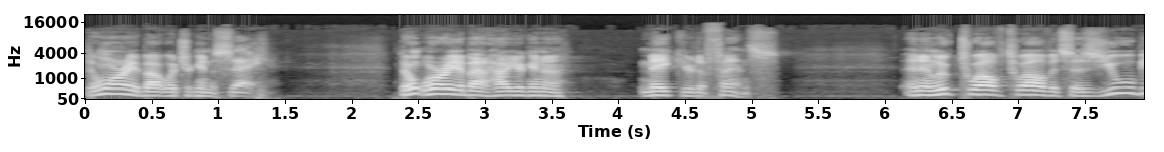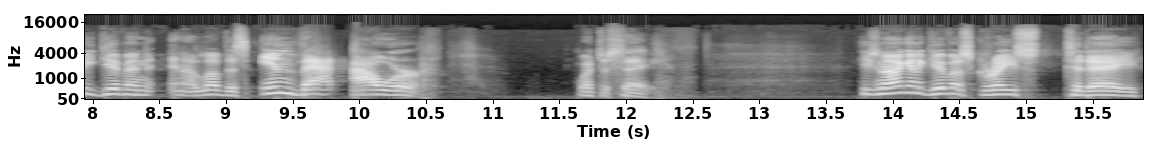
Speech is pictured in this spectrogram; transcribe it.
don't worry about what you're going to say. Don't worry about how you're going to make your defense. And in Luke 12 12, it says, You will be given, and I love this, in that hour, what to say. He's not going to give us grace today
